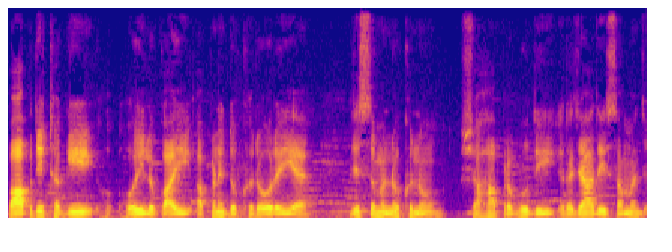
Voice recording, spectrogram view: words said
ਪਾਪ ਦੀ ਠੱਗੀ ਹੋਈ ਲੁਕਾਈ ਆਪਣੇ ਦੁੱਖ ਰੋ ਰਹੀ ਹੈ, ਜਿਸ ਮਨੁੱਖ ਨੂੰ ਸ਼ਾਹ ਪ੍ਰਭੂ ਦੀ ਰਜ਼ਾ ਦੀ ਸਮਝ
